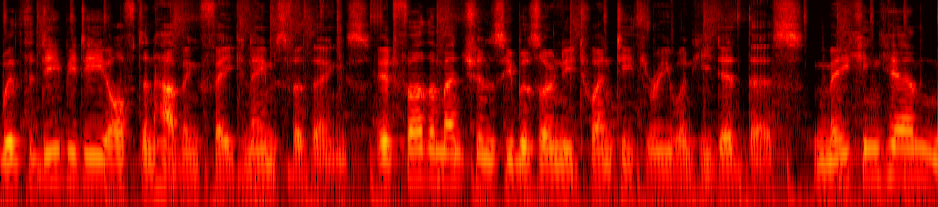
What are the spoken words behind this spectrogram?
with the DbD often having fake names for things. It further mentions he was only 23 when he did this, making him,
